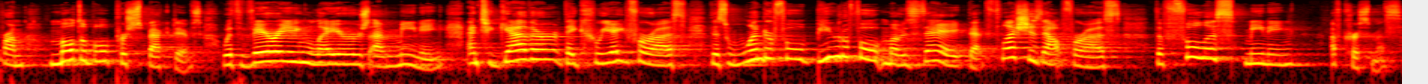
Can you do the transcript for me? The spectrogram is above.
from multiple perspectives with varying layers of meaning. And together they create for us this wonderful, beautiful mosaic that fleshes out for us the fullest meaning of Christmas.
